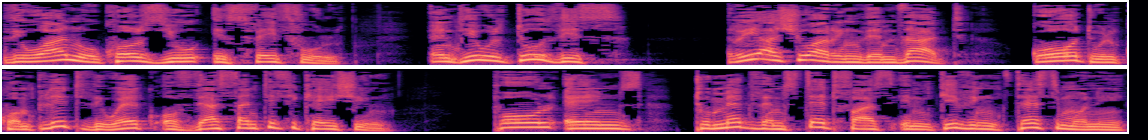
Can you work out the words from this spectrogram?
The one who calls you is faithful, and he will do this, reassuring them that God will complete the work of their sanctification. Paul aims to make them steadfast in giving testimony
